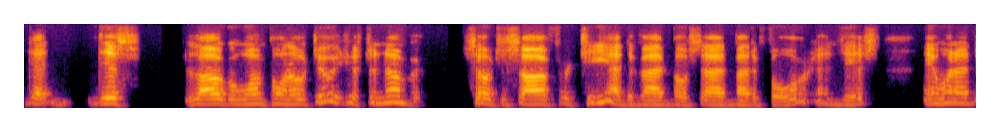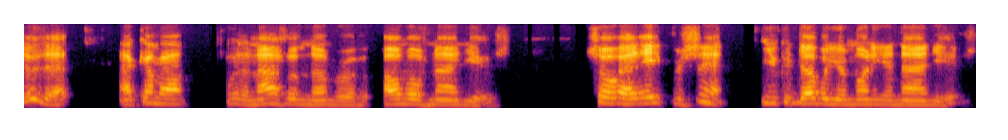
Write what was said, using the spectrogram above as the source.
that this log of 1.02 is just a number. So to solve for t, I divide both sides by the 4 and this. And when I do that, I come out with a nice little number of almost nine years. So at 8%, you could double your money in nine years.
